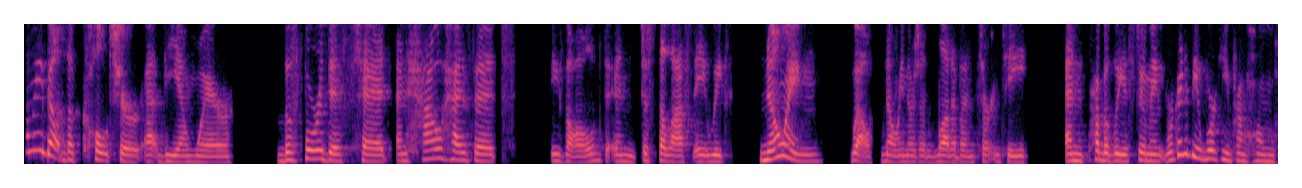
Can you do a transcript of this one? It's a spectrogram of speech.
Tell me about the culture at VMware before this hit and how has it evolved in just the last eight weeks, knowing, well, knowing there's a lot of uncertainty and probably assuming we're going to be working from home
